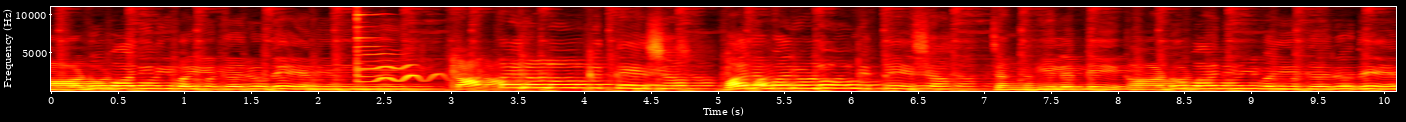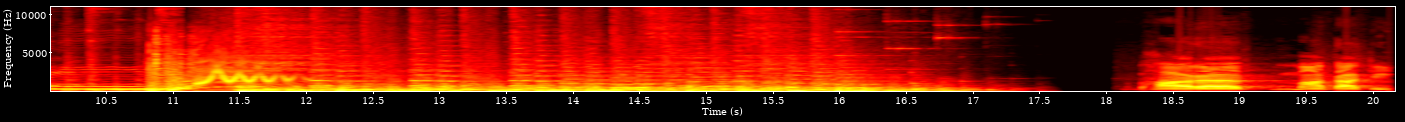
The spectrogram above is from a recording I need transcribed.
കാണുവാനിനി വൈകരുതേ നീ. കാത്തരുളൂ മിത്തേശ വരമരുളൂ വൈകരുതേ നീ. भारत माता की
